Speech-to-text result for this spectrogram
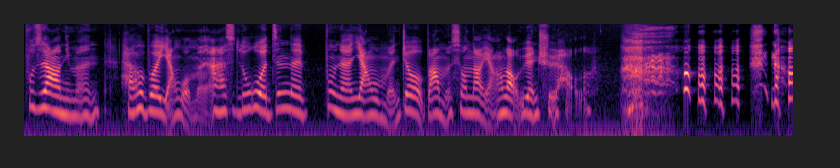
不知道你们还会不会养我们啊？如果真的。不能养我们，就把我们送到养老院去好了。然后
